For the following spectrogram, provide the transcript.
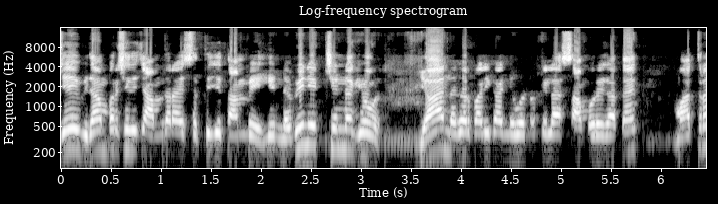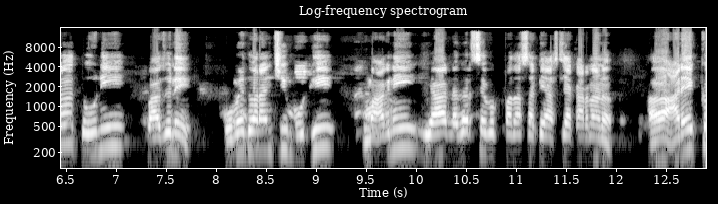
जे विधान परिषदेचे आमदार आहेत सत्यजित तांबे हे नवीन एक चिन्ह घेऊन या नगरपालिका निवडणुकीला सामोरे जात आहेत. मात्र दोन्ही बाजूने उमेदवारांची मोठी मागणी या नगरसेवक पदासाठी असल्या कारणानं अनेक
